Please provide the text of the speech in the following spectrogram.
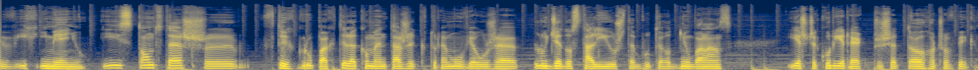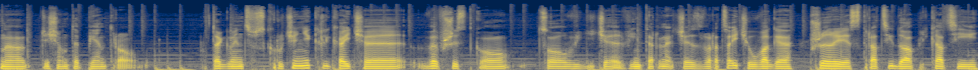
y, w ich imieniu. I stąd też y, w tych grupach tyle komentarzy, które mówią, że ludzie dostali już te buty od New Balance. Jeszcze kurier jak przyszedł, to ochoczo wbiegł na dziesiąte piętro. Tak więc w skrócie nie klikajcie we wszystko, co widzicie w internecie. Zwracajcie uwagę przy rejestracji do aplikacji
